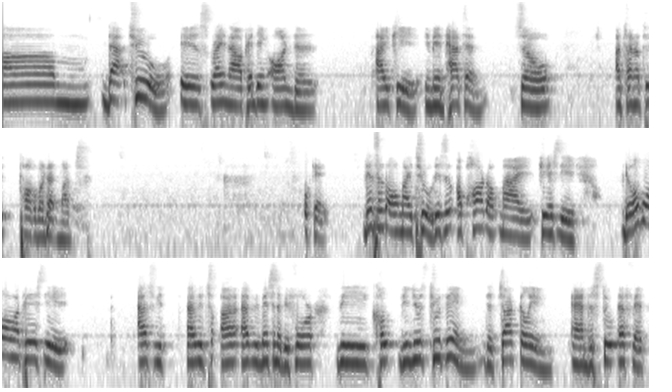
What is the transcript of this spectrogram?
Um, that too is right now pending on the IP, I mean patent. So I try not to talk about that much. Okay, this is all my tool. This is a part of my PhD. The overall my PhD, as we as we uh, as we mentioned it before, we we use two things: the juggling and the stoop effect.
